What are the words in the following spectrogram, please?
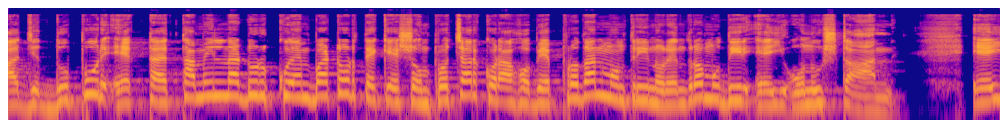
আজ দুপুর একটায় তামিলনাড়ুর কোয়েম্বাটোর থেকে সম্প্রচার করা হবে প্রধানমন্ত্রী নরেন্দ্র মোদীর এই অনুষ্ঠান। এই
